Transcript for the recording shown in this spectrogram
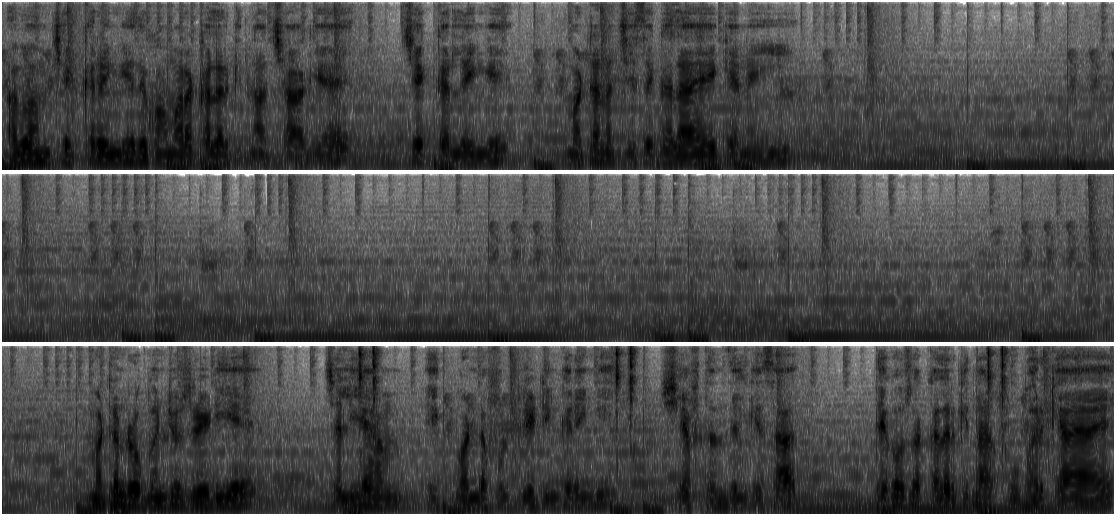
अब हम चेक करेंगे, देखो हमारा कलर कितना अच्छा आ गया है। चेक कर लेंगे मटन अच्छे से गला है क्या नहीं। मटन रोगन जोश रेडी है। चलिए हम एक वंडरफुल प्लेटिंग करेंगे शेफ तंजिल के साथ। देखो उसका कलर कितना उभर के आया है,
